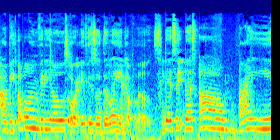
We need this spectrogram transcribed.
i'll be uploading videos or if it's a delay in uploads. That's it. That's all. Bye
